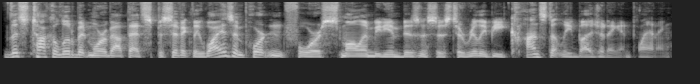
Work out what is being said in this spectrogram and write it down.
let's talk a little bit more about that specifically. Why is it important for small and medium businesses to really be constantly budgeting and planning?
